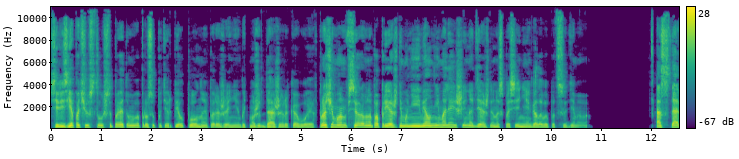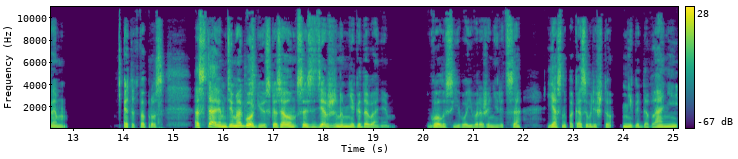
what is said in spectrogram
Серезье почувствовал, что по этому вопросу потерпел полное поражение, быть может, даже роковое. Впрочем, он все равно по-прежнему не имел ни малейшей надежды на спасение головы подсудимого. Оставим этот вопрос, оставим демагогию, сказал он со сдержанным негодованием. Голос его и выражение лица ясно показывали, что негодование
